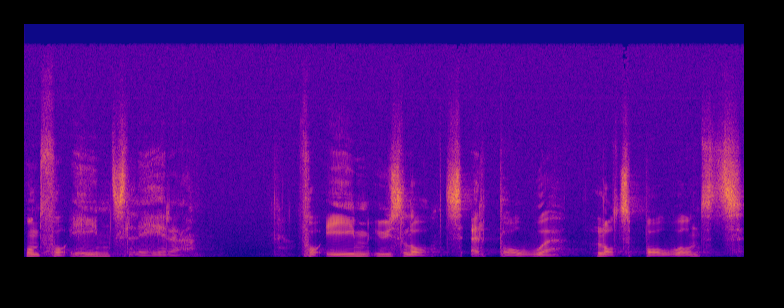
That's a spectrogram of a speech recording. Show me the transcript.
und von ihm zu lehren. Von ihm uns zu erbauen, zu bauen und zu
